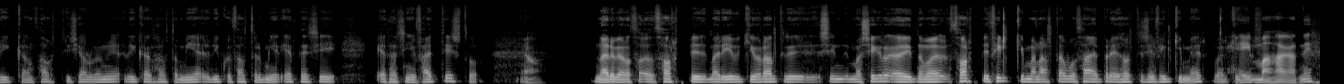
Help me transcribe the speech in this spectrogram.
ríkan þátt í sjálfum ríkan þátt að mér, ríkur þáttur af mér er þessi, er það sem ég fættist og já. Næri vera þorpið, maður yfirgefur aldrei sín, maður sigra, eða, maður, þorpið fylgir mann alltaf og það er breiðholtið sem fylgir mér Heimahagarnir.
